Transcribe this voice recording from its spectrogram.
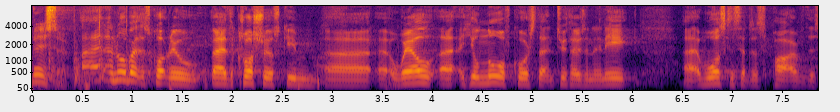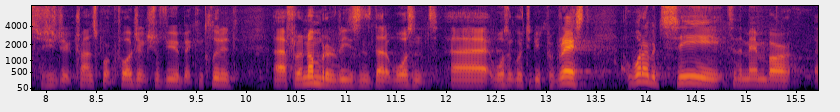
Minister. I, I know about the ScotRail, uh, the Crossrail scheme uh, uh, well. Uh, he'll know, of course, that in 2008 uh, it was considered as part of the Strategic Transport Projects Review but concluded uh, for a number of reasons that it wasn't, uh, wasn't going to be progressed. What I would say to the member uh,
